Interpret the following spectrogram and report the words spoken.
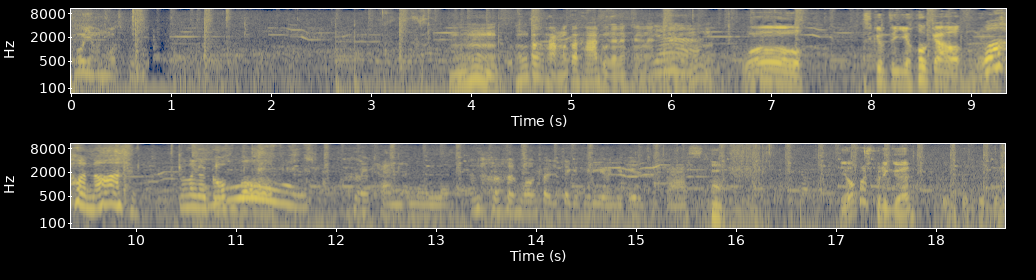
โอ้ยังมันหมดสปูน อืมมันก็ขามันก็ฮาร์ดเหมือนกันนะแข็งนะ Yeah. อืม Whoa! Scoop the yolk out. Whoa, not. Not like a golf ball. ไม่ทันอนนท์เลย And then mom tried to take a video and you ate it too fast. The yolk was pretty good. ดุมดุมดุมดุม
